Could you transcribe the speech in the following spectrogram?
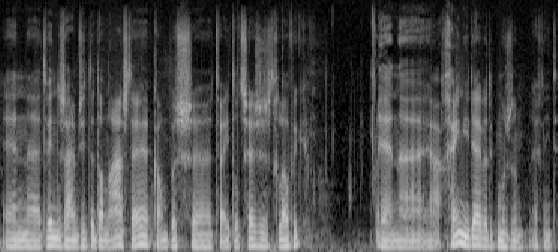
En uh, het Windesheim zit er dan naast, hè. campus uh, 2 tot 6 is het geloof ik. En uh, ja, geen idee wat ik moest doen, echt niet.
